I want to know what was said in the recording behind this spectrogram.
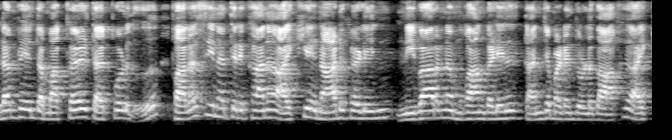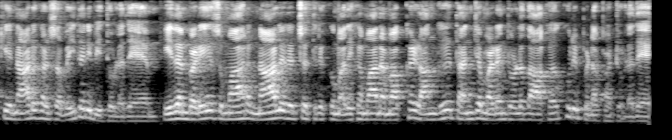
இடம்பெயர்ந்த மக்கள் தற்பொழுது பலஸ்தீனத்திற்கான ஐக்கிய நாடுகளின் நிவாரண முகாம்களில் தஞ்சமடைந்துள்ளதாக ஐக்கிய நாடுகள் சபை தெரிவித்துள்ளது. இதன்படி சுமார் நாலு லட்சத்திற்கும் அதிகமான மக்கள் அங்கு தஞ்சமடைந்துள்ளதாக குறிப்பிடப்பட்டுள்ளது.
